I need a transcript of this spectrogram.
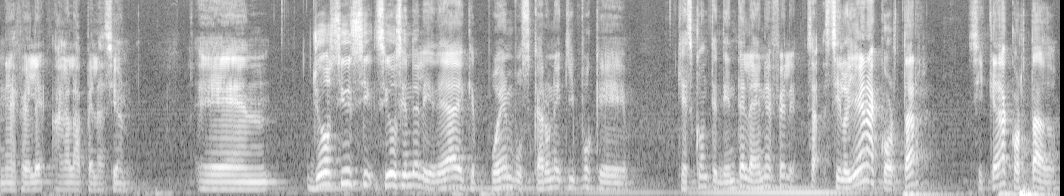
NFL haga la apelación. yo sigo, siendo la idea de que pueden buscar un equipo que, que es contendiente de la NFL. O sea, si lo llegan a cortar, si queda cortado,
